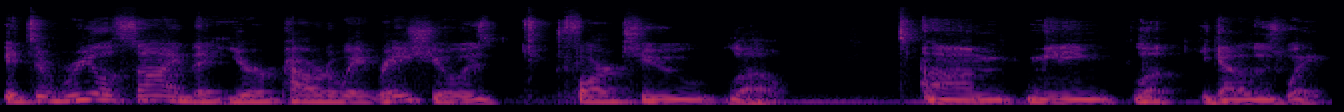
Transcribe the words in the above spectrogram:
it's a real sign that your power to weight ratio is far too low. Um, meaning, look, you got to lose weight.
